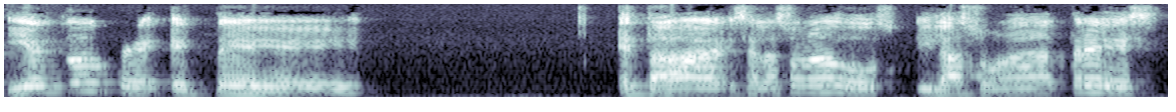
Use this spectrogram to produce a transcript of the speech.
Y entonces, este, esa es la zona 2 y la zona 3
